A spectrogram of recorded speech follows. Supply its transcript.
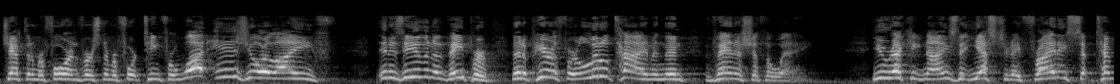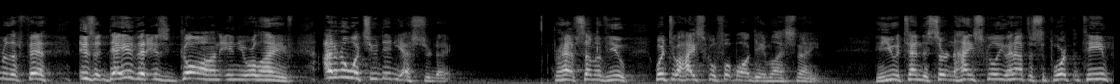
chapter number 4 and verse number 14, For what is your life? It is even a vapor that appeareth for a little time and then vanisheth away. You recognize that yesterday, Friday, September the 5th, is a day that is gone in your life. I don't know what you did yesterday. Perhaps some of you went to a high school football game last night. And you attend a certain high school, you went out to support the team,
